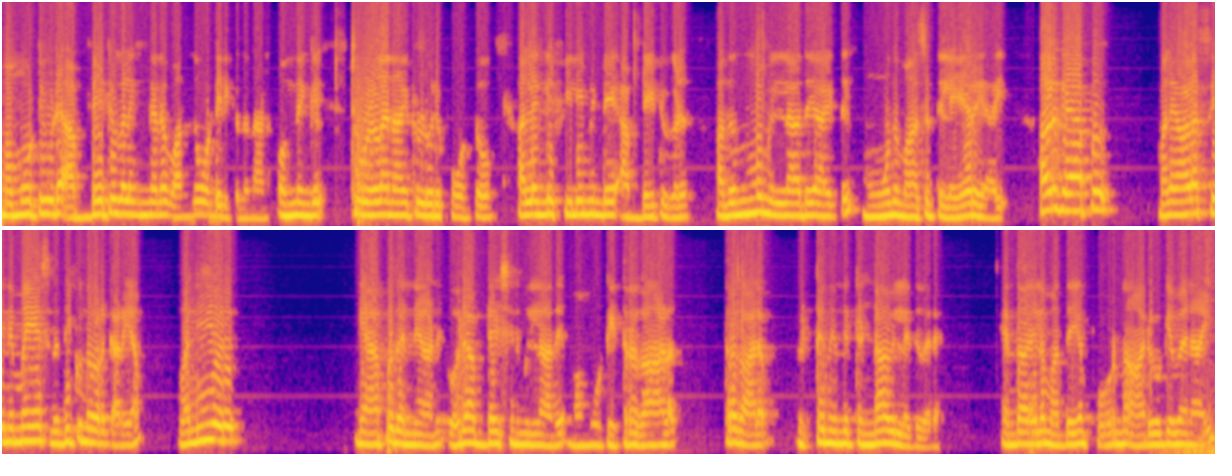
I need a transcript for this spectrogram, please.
മമ്മൂട്ടിയുടെ അപ്ഡേറ്റുകൾ ഇങ്ങനെ വന്നുകൊണ്ടിരിക്കുന്നതാണ്. ഒന്നെങ്കിൽ ചുള്ളനായിട്ടുള്ള ഒരു ഫോട്ടോ അല്ലെങ്കിൽ ഫിലിമിന്റെ അപ്ഡേറ്റുകൾ അതൊന്നും ഇല്ലാതെയായിട്ട് മൂന്ന് മാസത്തിലേറെയായി. ആ ഒരു ഗ്യാപ്പ് മലയാള സിനിമയെ ശ്രദ്ധിക്കുന്നവർക്കറിയാം. വലിയൊരു ഗ്യാപ്പ് തന്നെയാണ്. ഒരു അപ്ഡേഷനും ഇല്ലാതെ മമ്മൂട്ടി ഇത്ര കാല ഇത്ര കാലം വിട്ടു നിന്നിട്ടുണ്ടാവില്ല ഇതുവരെ. എന്തായാലും അദ്ദേഹം പൂർണ ആരോഗ്യവാനായി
